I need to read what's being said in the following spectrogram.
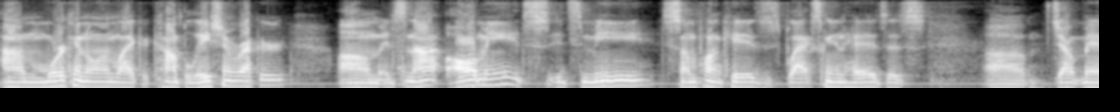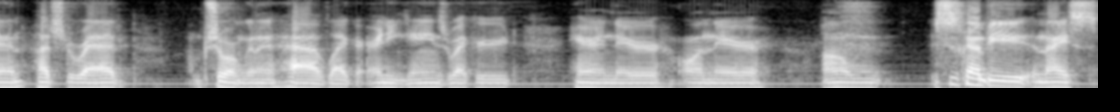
I'm working on like a compilation record. Um, it's not all me. It's it's me. Some punk kids. It's black skin heads. It's uh, Jumpman, Hutch the Rad. I'm sure I'm gonna have like Ernie Gaines record here and there on there. Um, it's just gonna be a nice,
